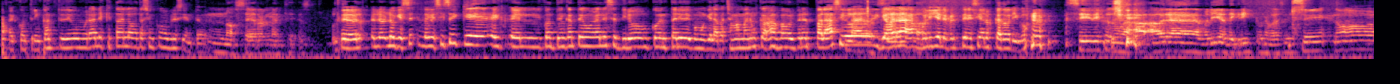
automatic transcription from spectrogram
al contrincante Evo Morales que está en la votación como presidente ahora. No sé realmente. Pero lo, lo que sé- lo que sí sé es que el, el contrincante de Morales se tiró un comentario de como que la Pachamama nunca más va a volver al palacio Claro, y que sí, ahora dijo. Bolivia le pertenecía a los católicos. Sí, dijo como "A- ahora Bolivia es de Cristo, una cosa así. Sí, no.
